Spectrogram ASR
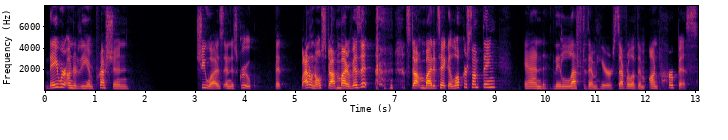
they were under the impression she was and this group I don't know, stopping by to visit, stopping by to take a look or something, and they left them here, several of them, on purpose.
